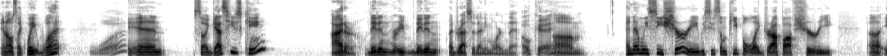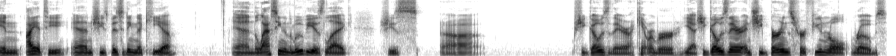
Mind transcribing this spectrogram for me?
And I was like, wait, what? What? and so I guess he's king. I don't know. They didn't. Re- they didn't address it any more than that. Okay. Um, and then we see Shuri. We see some people like drop off Shuri uh, in Ayati, and she's visiting Nakia. And the last scene in the movie is like she's uh, she goes there. I can't remember. Yeah, she goes there and she burns her funeral robes.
